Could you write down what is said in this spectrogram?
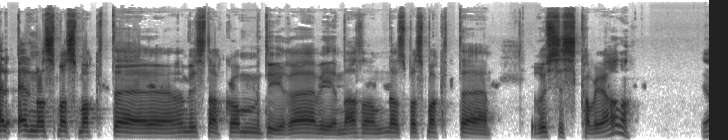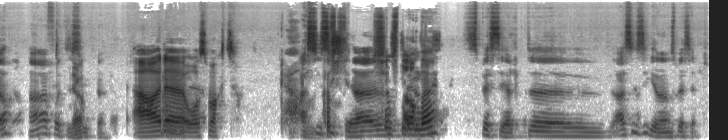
Er, er det noen som har smakt eh, Vi snakker om dyre viner. Sånn, noen som har smakt eh, russisk kaviar, da? Ja, jeg har faktisk Ja. gjort det. Jeg har òg smakt. Jeg syns ikke syns dere om det? spesielt eh, Jeg syns ikke det er noe spesielt.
